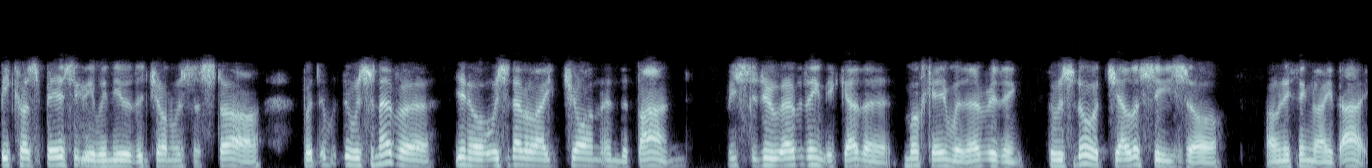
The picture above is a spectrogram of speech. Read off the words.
because basically we knew that John was a star, but there was never, you know, it was never like John and the band. We used to do everything together, muck in with everything. There was no jealousies or, or anything like that.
